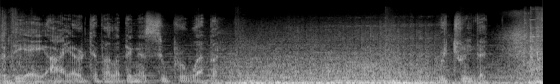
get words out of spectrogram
But the AI are developing a super weapon. Retrieve it.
